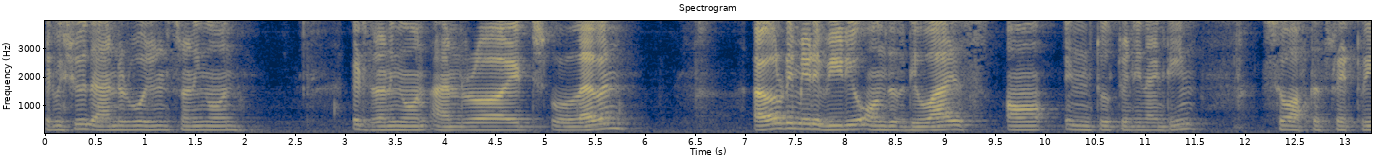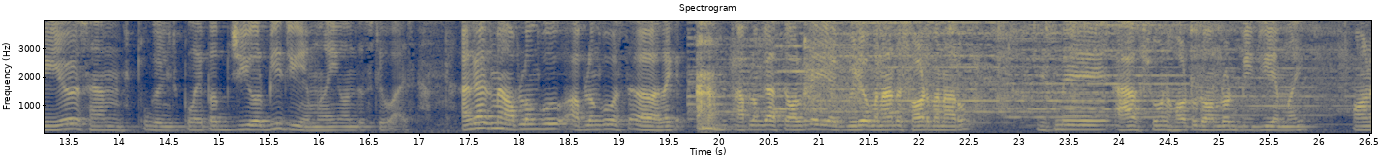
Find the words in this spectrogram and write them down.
let me show you the Android version. It's running on it's running on Android 11 I already made a video on this device uh, into 2019 so after straight three years i'm going to play pubg or bgmi on this device. And guys मैं आप लोगों को आप लोगों को लाइक आप लोगों के वास्ते ऑलरेडी एक वीडियो बना रहा शॉर्ट बना रहा हूँ जिसमें I have shown how to download B G M I on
